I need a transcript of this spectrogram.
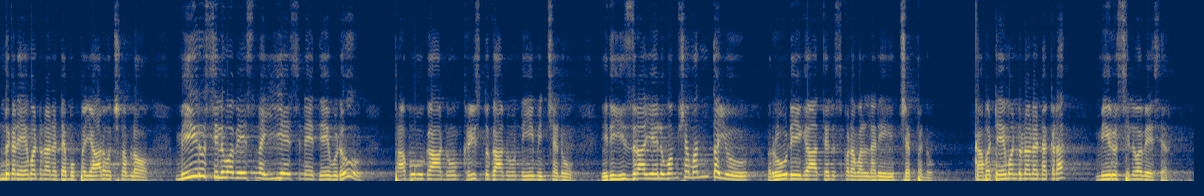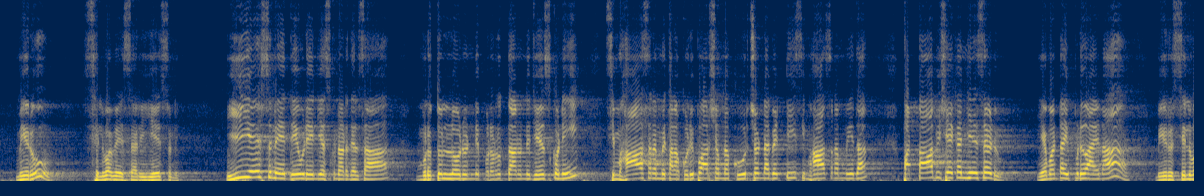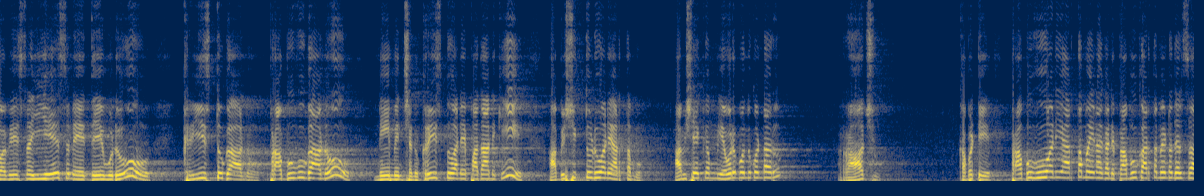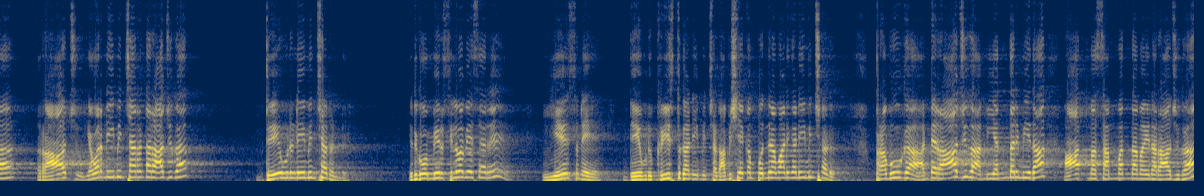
అందుకని ఏమంటున్నాడంటే ముప్పై ఆరు వచనంలో మీరు సిలువ వేసిన ఈ యేసునే దేవుడు ప్రభువుగాను క్రీస్తుగాను నియమించను. ఇది ఇజ్రాయేలు వంశమంతయు రూఢీగా తెలుసుకునవలనని చెప్పను. కాబట్టి ఏమంటున్నాడండి అక్కడ మీరు సిలువ వేశారు. మీరు సిలువ వేశారు ఈ యేసుని. ఈ యేసునే దేవుడు ఏం చేసుకున్నాడు తెలుసా? మృతుల్లో నుండి పునరుద్ధానుని చేసుకొని సింహాసనం మీద తన కుడిపార్శ్వంన కూర్చుండబెట్టి సింహాసనం మీద పట్టాభిషేకం చేశాడు. ఏమంట ఇప్పుడు ఆయన? మీరు సిలువ వేసిన ఈ యేసునే దేవుడు క్రీస్తుగాను ప్రభువుగాను నియమించను. క్రీస్తు అనే పదానికి అభిషిక్తుడు అనే అర్థము. అభిషేకం ఎవరు పొందుకుంటారు? రాజు. కాబట్టి ప్రభువు అని అర్థమైనా కానీ ప్రభువుకు అర్థం ఏంటో తెలుసా? రాజు. ఎవరు నియమించారంట రాజుగా? దేవుడు నియమించాడండి. ఇదిగో మీరు సిలువ వేశారే. యేసునే దేవుడు క్రీస్తుగా నియమించాడు. అభిషేకం పొందిన వాడిగా నియమించాడు. ప్రభువుగా అంటే రాజుగా మీ అందరి మీద ఆత్మ సంబంధమైన రాజుగా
